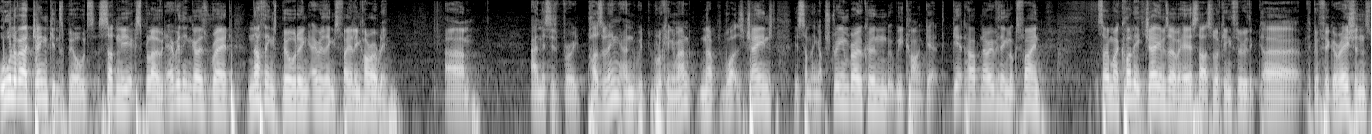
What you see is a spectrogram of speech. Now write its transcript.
all of our Jenkins builds suddenly explode. Everything goes red, nothing's building, everything's failing horribly. Um, and this is very puzzling, and we're looking around. No, what has changed? Is something upstream broken? We can't get GitHub. No, everything looks fine. So my colleague James over here starts looking through the, uh, the configurations,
